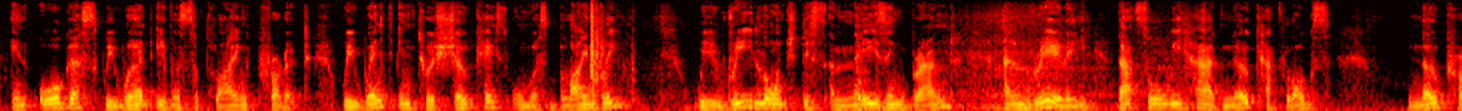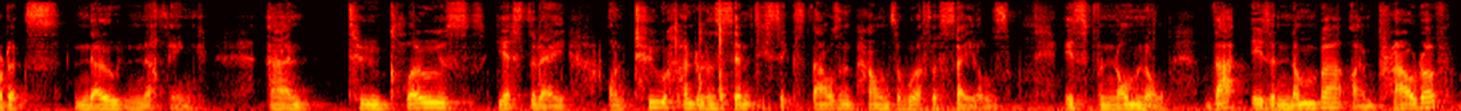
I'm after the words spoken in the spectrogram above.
In August, we weren't even supplying product. We went into a showcase almost blindly. We relaunched this amazing brand, and really, that's all we had no catalogs, no products, no nothing and to close yesterday on £276,000 worth of sales is phenomenal. That is a number I'm proud of.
